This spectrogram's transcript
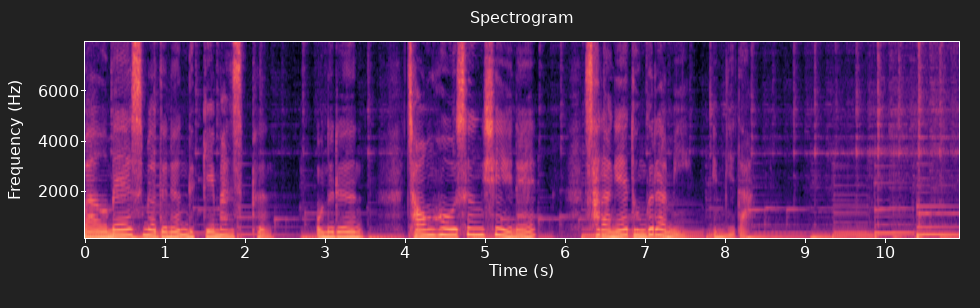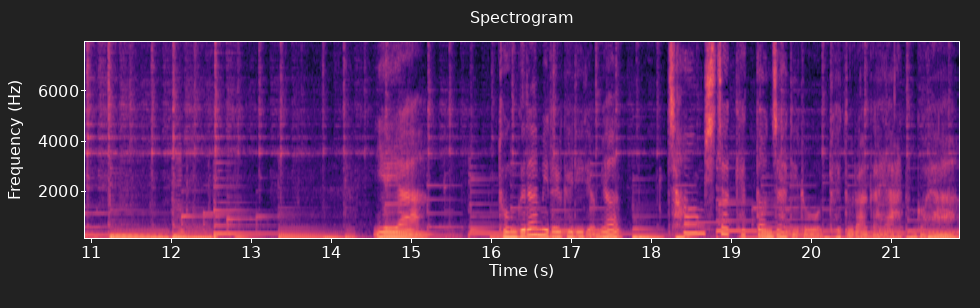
마음에 스며드는 느낌 한 스푼. 오늘은 정호승 시인의 사랑의 동그라미입니다. 얘야, 동그라미를 그리려면 처음 시작했던 자리로 되돌아가야 하는 거야.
